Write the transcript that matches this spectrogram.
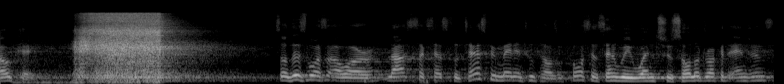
Okay. So this was our last successful test we made in 2004. Since then, we went to solid rocket engines.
